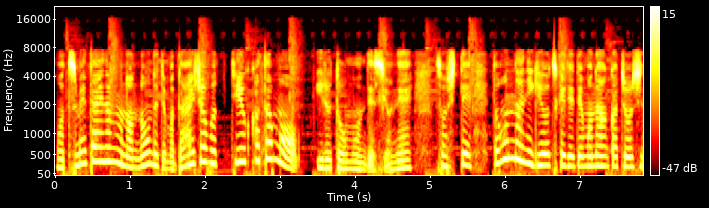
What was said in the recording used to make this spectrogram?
もう冷たい飲み物飲んでても大丈夫っていう方もいると思うんですよね。そしてどんなに気をつけててもなんか調子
